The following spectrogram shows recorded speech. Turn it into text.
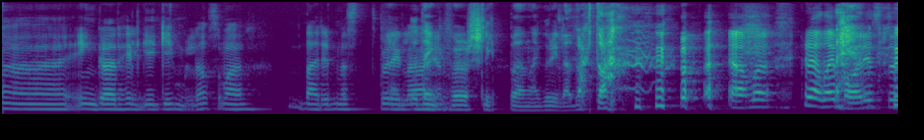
uh, Ingar Helge Gimle som er nærmest gorilla. Du tenker for å slippe denne gorilladrakta? ja, men kle deg i baris, du,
